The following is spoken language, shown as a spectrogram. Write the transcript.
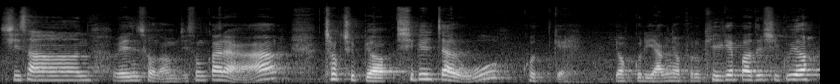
시선 왼손 엄지손가락 척추뼈 11자로 곧게 옆구리 양옆으로 길게 뻗으시고요.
